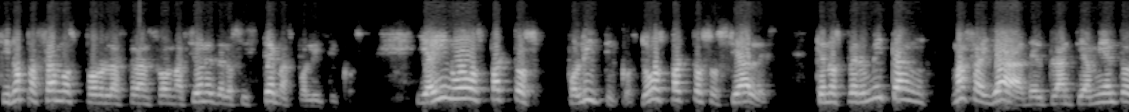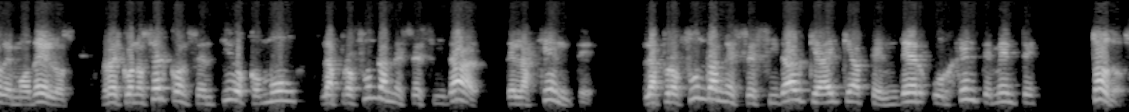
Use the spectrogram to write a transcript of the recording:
si no pasamos por las transformaciones de los sistemas políticos. Y ahí nuevos pactos políticos, nuevos pactos sociales que nos permitan, más allá del planteamiento de modelos, reconocer con sentido común la profunda necesidad de la gente la profunda necesidad que hay que atender urgentemente todos.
